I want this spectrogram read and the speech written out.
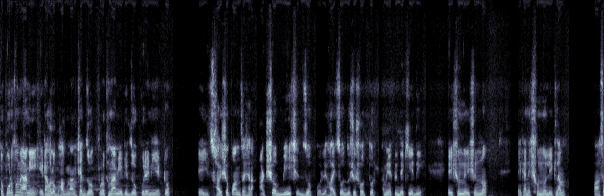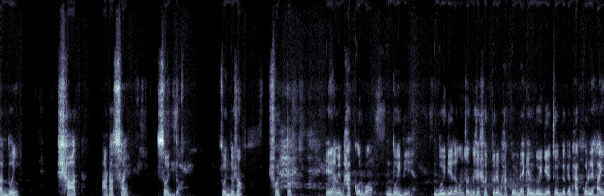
তো প্রথমে আমি, এটা হলো ভগ্নাংশের যোগ, প্রথমে আমি এটি যোগ করে নিই একটু। এই ছয়শো পঞ্চাশ আর আটশো বিশ যোগ করলে হয় চোদ্দোশো সত্তর। আমি একটু দেখিয়ে দিই। এই শূন্য এই শূন্য। এখানে শূন্য লিখলাম। পাঁচ আর দুই, সাত আর ছয়, চোদ্দ। চোদ্দোশো সত্তর। এর আমি ভাগ করব দুই দিয়ে। দুই দিয়ে যখন চোদ্দোশো সত্তরে ভাগ করব, দেখেন দুই দিয়ে চোদ্দোকে ভাগ করলে হয়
